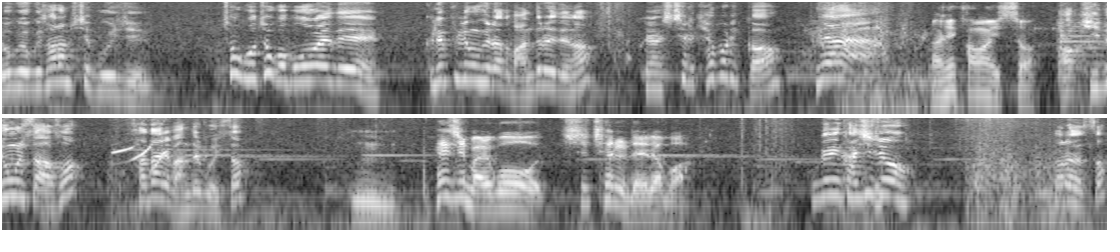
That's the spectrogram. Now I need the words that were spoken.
여기 여기 사람 시체 보이지? 저거 저거 먹어야 돼 그래플링욱이라도 만들어야 되나? 그냥 시체를 캐버릴까? 야! 아니 가만 있어. 아 기둥을 쌓아서? 사다리 만들고 있어? 음. 해지 말고 시체를 내려봐. 고객님 가시죠 떨어졌어?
